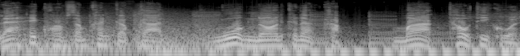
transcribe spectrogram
และให้ความสำคัญกับการง่วงนอนขณะขับมากเท่าที่ควร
